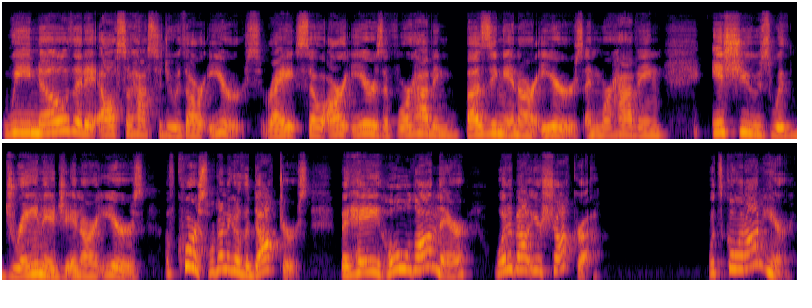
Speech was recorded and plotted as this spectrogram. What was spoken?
we know that it also has to do with our ears, right? So our ears, if we're having buzzing in our ears and we're having issues with drainage in our ears, of course we're going to go to the doctors. But hey, hold on there. What about your chakra? What's going on here?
